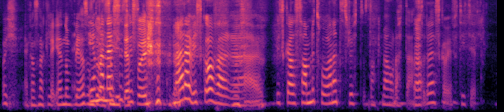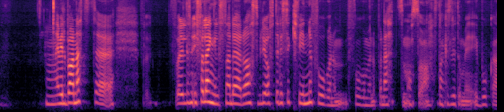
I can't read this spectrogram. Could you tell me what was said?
Oi, jeg kan snakke lenge. Nå ble jeg sånn ja, dårlig samvittighet for Nei da, vi skal over uh, Vi skal samle trådene til slutt og snakke mer om dette. Ja. Så det skal vi få tid til. Mm, jeg vil bare nett for liksom, I forlengelsen av det da, så blir ofte disse kvinneforumene på nett, som også snakkes litt om i, i boka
